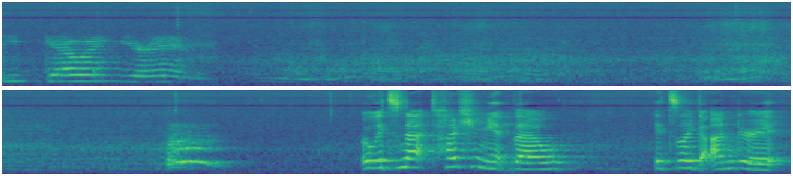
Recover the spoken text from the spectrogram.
Keep going, you're in. Oh, it's not touching it though. It's like under it.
